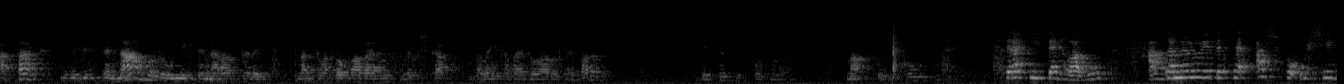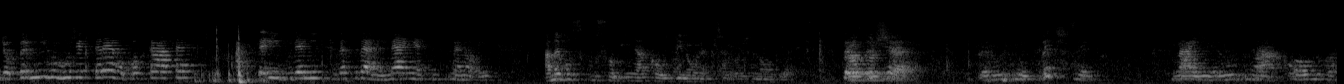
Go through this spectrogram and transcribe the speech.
A tak, kdybyste náhodou někde narazili na zlatohlavého cvrčka zelenkavé dolarové barvy, dejte si pozor, má v sobě kouzlo. Ztratíte hlavu a zamilujete se až po uši do prvního muže, kterého potkáte a který bude mít ve svém jméně písmeno X. A nebo způsobí nějakou jinou nepředloženou věc. Protože různí cvičci mají různá kouzla.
